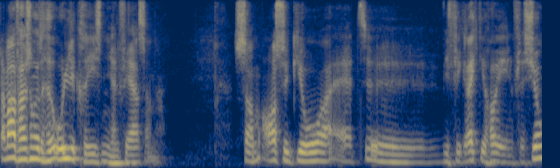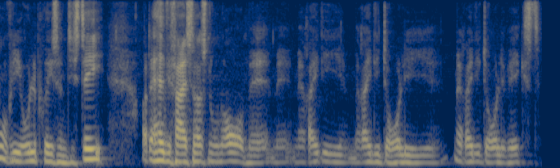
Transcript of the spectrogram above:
Der var faktisk noget, der hed oliekrisen i 70'erne som også gjorde, at øh, vi fik rigtig høj inflation, fordi oliepriserne de steg, og der havde vi faktisk også nogle år med, med, med, rigtig, med, rigtig, dårlig, med rigtig dårlig vækst.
